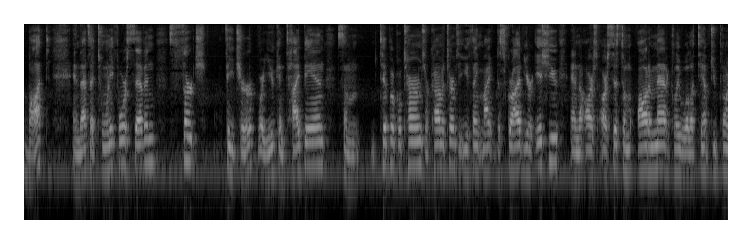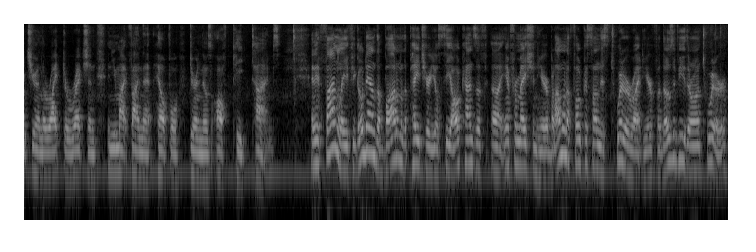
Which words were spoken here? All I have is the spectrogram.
bot and that's a 24-7 search feature where you can type in some typical terms or common terms that you think might describe your issue and our, our system automatically will attempt to point you in the right direction and you might find that helpful during those off-peak times. And then finally, if you go down to the bottom of the page here, you'll see all kinds of uh, information here, but I want to focus on this Twitter right here. For those of you that are on Twitter,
